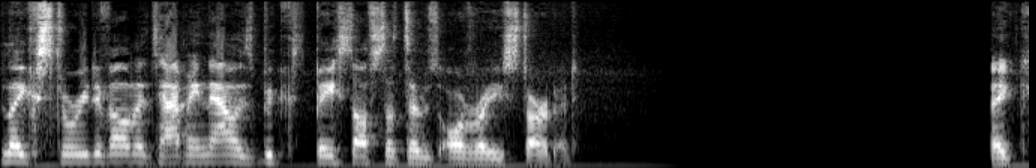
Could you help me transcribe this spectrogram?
like story development that's happening now is based off stuff that was already started. Like,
